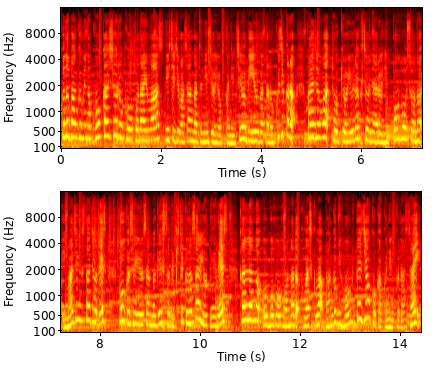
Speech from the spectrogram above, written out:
この番組の公開収録を行います。日時は3月24日日曜日夕方6時から、会場は東京有楽町にある日本放送のイマジンスタジオです。豪華声優さんがゲストで来てくださる予定です。観覧の応募方法など詳しくは番組ホームページをご確認ください。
